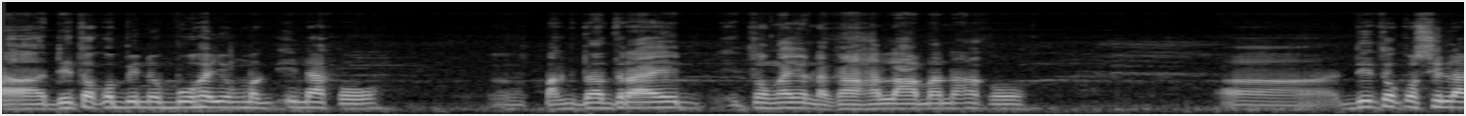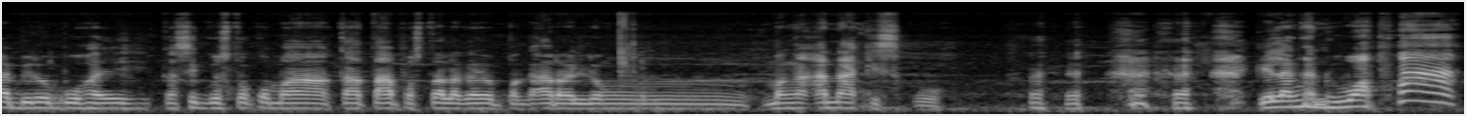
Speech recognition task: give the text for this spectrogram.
Ah, dito ko binubuhay yung mag-ina ko. Uh, pagda-drive, ito ngayon naghahalaman na ako. Ah, dito ko sila binubuhay kasi gusto ko makatapos talaga yung pag-aral yung mga anakis ko. Kailangan wapak.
